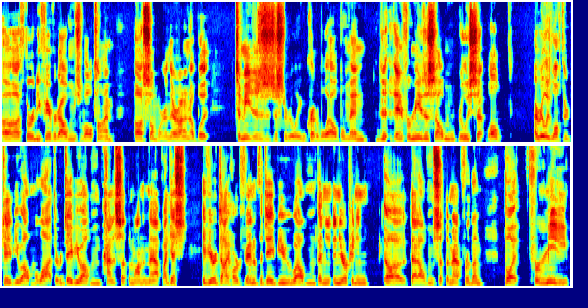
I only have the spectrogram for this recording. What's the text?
uh, 30 favorite albums of all time. Uh, somewhere in there, I don't know, but to me, this is just a really incredible album, and and for me, this album really set. Well, I really love their debut album a lot. Their debut album kind of set them on the map. I guess if you're a diehard fan of the debut album, then in your opinion, uh, that album set the map for them. But for me,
